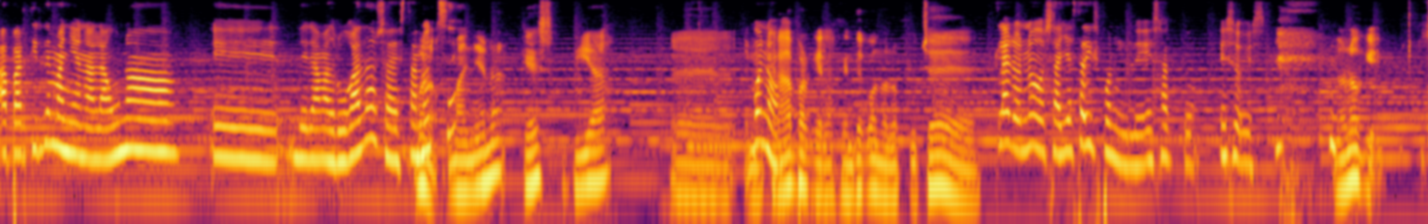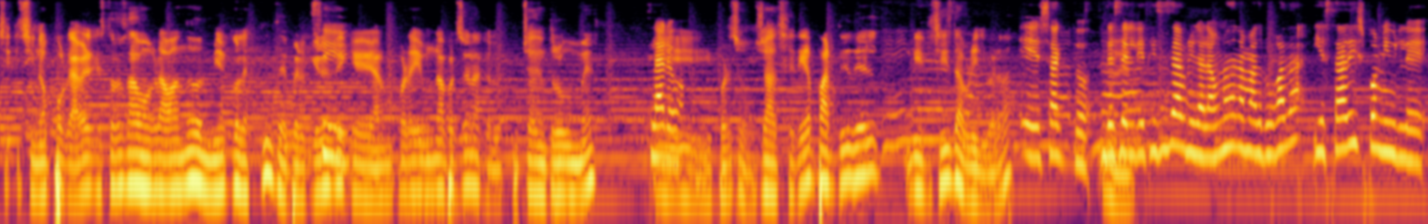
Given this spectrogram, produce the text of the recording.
a partir de mañana a la una eh, de la madrugada, o sea, esta bueno, noche. Mañana, que es día. Eh, bueno, nada porque la gente cuando lo escuche. Claro, no, o sea, ya está disponible, exacto. Eso es. No, no, que. Si, no, porque a ver, que esto lo estábamos grabando el miércoles 15, pero quiero decir que a lo mejor hay una persona que lo escucha dentro de un mes Claro. Y por eso, o sea, sería a partir del 16 de abril, ¿verdad? Exacto, desde el 16 de abril a la 1 de la madrugada y está disponible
